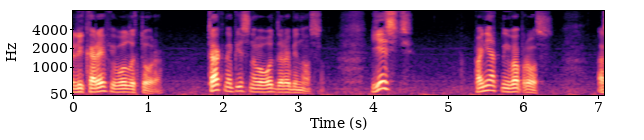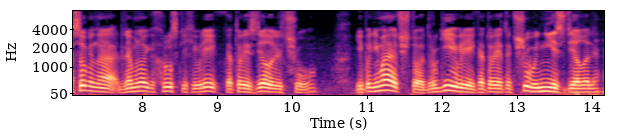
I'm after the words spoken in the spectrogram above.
ликарев его Тора. Так написано во Водда Рабиноса. Есть понятный вопрос, особенно для многих русских евреев, которые сделали чуву, и понимают, что другие евреи, которые этот чуву не сделали,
